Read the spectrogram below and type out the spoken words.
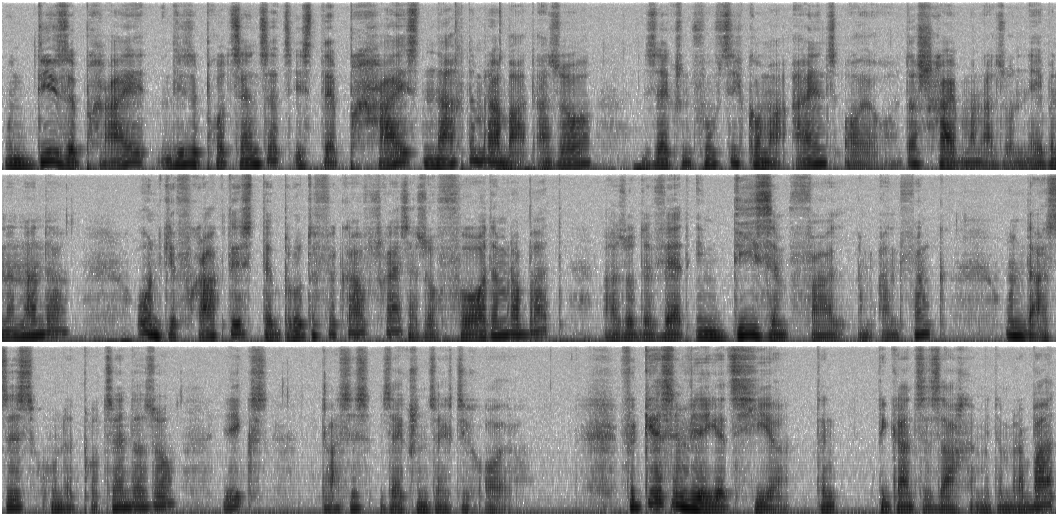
Und diese Preis, dieser Prozentsatz ist der Preis nach dem Rabatt, also 56,1 Euro. Das schreibt man also nebeneinander. Und gefragt ist der Bruttoverkaufspreis, also vor dem Rabatt, also der Wert in diesem Fall am Anfang. Und das ist 100%, also x, das ist 66 Euro. Vergessen wir jetzt hier die ganze Sache mit dem Rabatt.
